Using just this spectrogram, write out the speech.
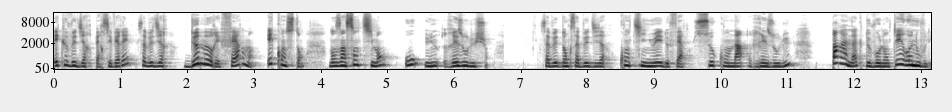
Et que veut dire persévérer? Ça veut dire demeurer ferme et constant dans un sentiment ou une résolution. Ça veut, donc ça veut dire continuer de faire ce qu'on a résolu par un acte de volonté renouvelé.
